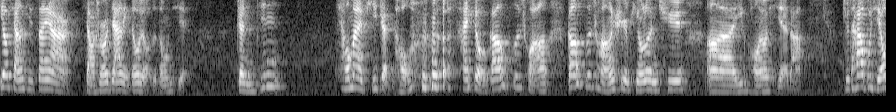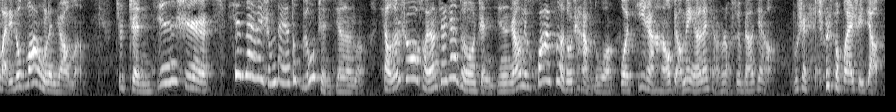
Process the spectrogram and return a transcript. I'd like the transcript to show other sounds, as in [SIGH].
又想起三样小时候家里都有的东西：枕巾、荞麦皮枕头，[LAUGHS] 还有钢丝床。钢丝床是评论区呃一个朋友写的，就他要不写，我把这都忘了，你知道吗？就枕巾是现在为什么大家都不用枕巾了呢？小的时候好像家家都有枕巾，然后那花色都差不多。我记着哈，我表妹原来小时候老睡不着觉，不是 [LAUGHS] 就是不爱睡觉，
